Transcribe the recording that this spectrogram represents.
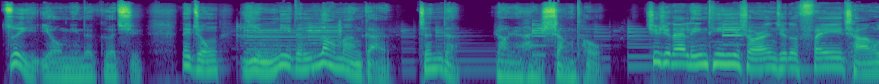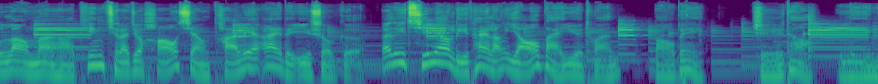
最有名的歌曲。那种隐秘的浪漫感，真的让人很上头。继续来聆听一首让人觉得非常浪漫啊，听起来就好想谈恋爱的一首歌，来自于奇妙李太郎摇摆乐团，《宝贝》，直到黎明。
